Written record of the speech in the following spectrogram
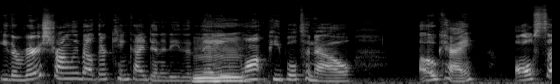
either very strongly about their kink identity that they mm-hmm. want people to know. Okay. Also,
